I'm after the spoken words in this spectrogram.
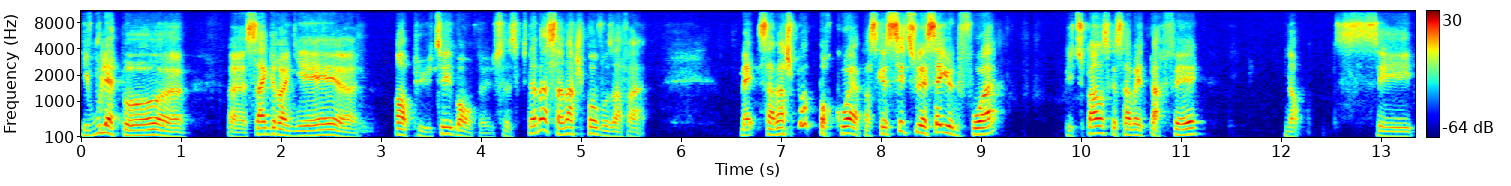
ils ne voulaient pas, ça grognait. oh, puis, tu sais, bon, finalement, ça ne marche pas, vos affaires. Mais ça ne marche pas, pourquoi? Parce que si tu l'essayes une fois, puis tu penses que ça va être parfait, non. Il,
